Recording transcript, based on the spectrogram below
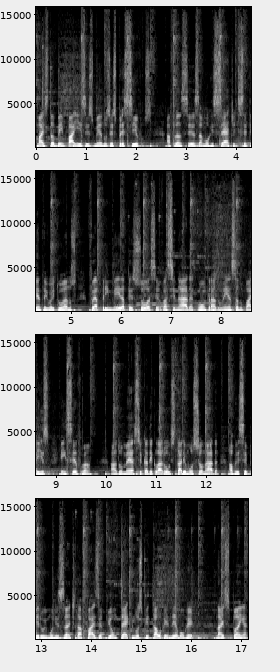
mas também países menos expressivos. A francesa Morissette, de 78 anos, foi a primeira pessoa a ser vacinada contra a doença no país em Sevran. A doméstica declarou estar emocionada ao receber o imunizante da Pfizer BioNTech no Hospital René Murret. Na Espanha,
